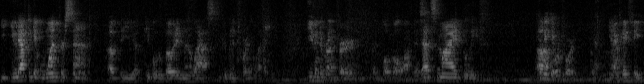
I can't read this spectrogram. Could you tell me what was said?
You, you'd have to get one percent of the uh, people who voted in the last gubernatorial election. even to run for the local office? That's my belief. I make it work for it. Yeah. Yeah. I paid fee.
